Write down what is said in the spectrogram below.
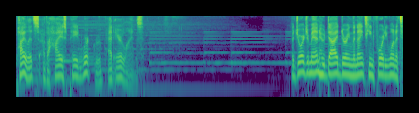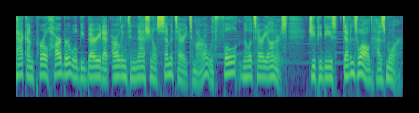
Pilots are the highest paid work group at airlines. A Georgia man who died during the 1941 attack on Pearl Harbor will be buried at Arlington National Cemetery tomorrow with full military honors. GPB's Devin Zwald has more.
